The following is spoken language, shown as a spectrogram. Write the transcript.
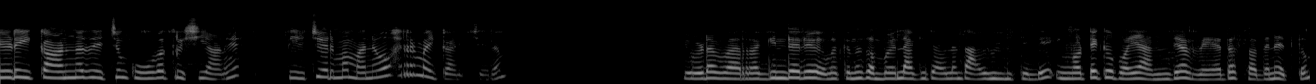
ഇവിടെ ഈ കാണുന്നത് വെച്ചും കൂവ കൃഷിയാണ്. തിരിച്ചു വരുമ്പോൾ മനോഹരമായി കാണിച്ചു തരാം. ഇവിടെ വിറകിന്റെ ഒരു വെക്കുന്ന സംഭവമില്ലാക്കിയിട്ട് അതെല്ലാം താഴെ വീണിട്ടുണ്ട്. ഇങ്ങോട്ടേക്ക് പോയ അന്ത്യവേദ വേദസദനം എത്തും.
